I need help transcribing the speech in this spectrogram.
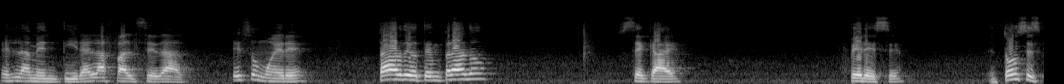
es la mentira, es la falsedad. Eso muere. Tarde o temprano se cae, perece. Entonces,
